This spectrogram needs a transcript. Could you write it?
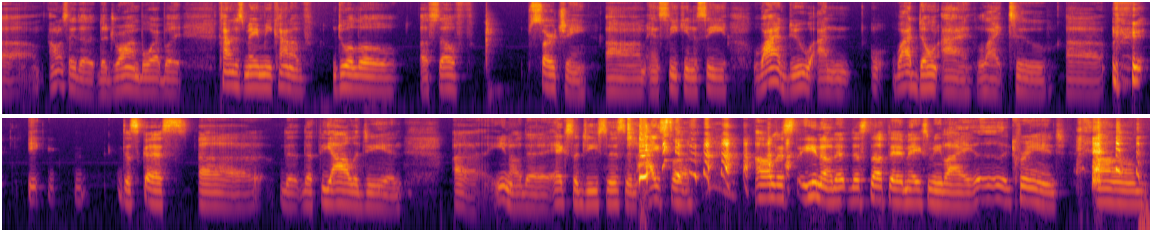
uh, I don't say the the drawing board, but kind of just made me kind of do a little a self searching um, and seeking to see why do I why don't I like to uh, discuss uh, the the theology and uh, you know the exegesis and isa all this you know the, the stuff that makes me like ugh, cringe. Um,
